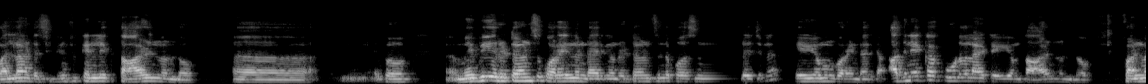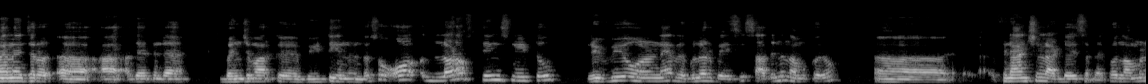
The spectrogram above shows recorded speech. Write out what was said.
വല്ലാണ്ട് സിഗ്നിഫിക്കന്റ്ലി താഴുന്നുണ്ടോ? ഇപ്പോ മേ ബി റിട്ടേൺസ് കുറയുന്നുണ്ടായിരിക്കും റിട്ടേൺസിന്റെ പെർസെന്റേജിൽ എ എമ്മും കുറയുണ്ടായിരിക്കും അതിനേക്കാൾ കൂടുതലായിട്ട് എ എം താഴുന്നുണ്ടോ? ഫണ്ട് മാനേജർ അദ്ദേഹത്തിന്റെ ബെഞ്ച് മാർക്ക് ബീറ്റ് ചെയ്യുന്നുണ്ടോ? So lot of things need to review on a regular basis അതിന് നമുക്കൊരു ഫിനാൻഷ്യൽ അഡ്വൈസർ ഇപ്പൊ നമ്മൾ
